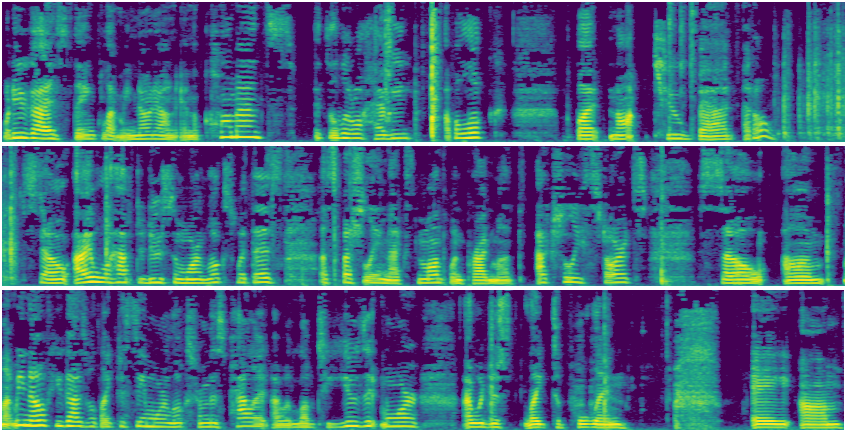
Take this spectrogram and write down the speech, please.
What do you guys think? Let me know down in the comments. It's a little heavy of a look, but not too bad at all. So I will have to do some more looks with this, especially next month when Pride Month actually starts. So um, let me know if you guys would like to see more looks from this palette. I would love to use it more. I would just like to pull in a, um,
